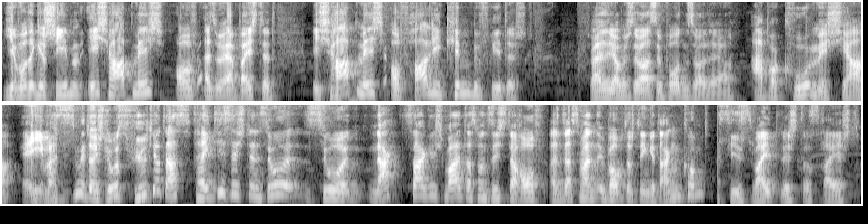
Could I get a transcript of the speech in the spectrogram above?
Hier wurde geschrieben, ich habe mich auf, also er beichtet, ich habe mich auf Harley Quinn befriedigt. Ich weiß nicht, ob ich sowas supporten sollte, ja. Aber komisch, ja. Ey, was ist mit euch los? Fühlt ihr das? Zeigt die sich denn so, so nackt, sage ich mal, dass man sich darauf, also dass man überhaupt auf den Gedanken kommt? Sie ist weiblich, das reicht.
